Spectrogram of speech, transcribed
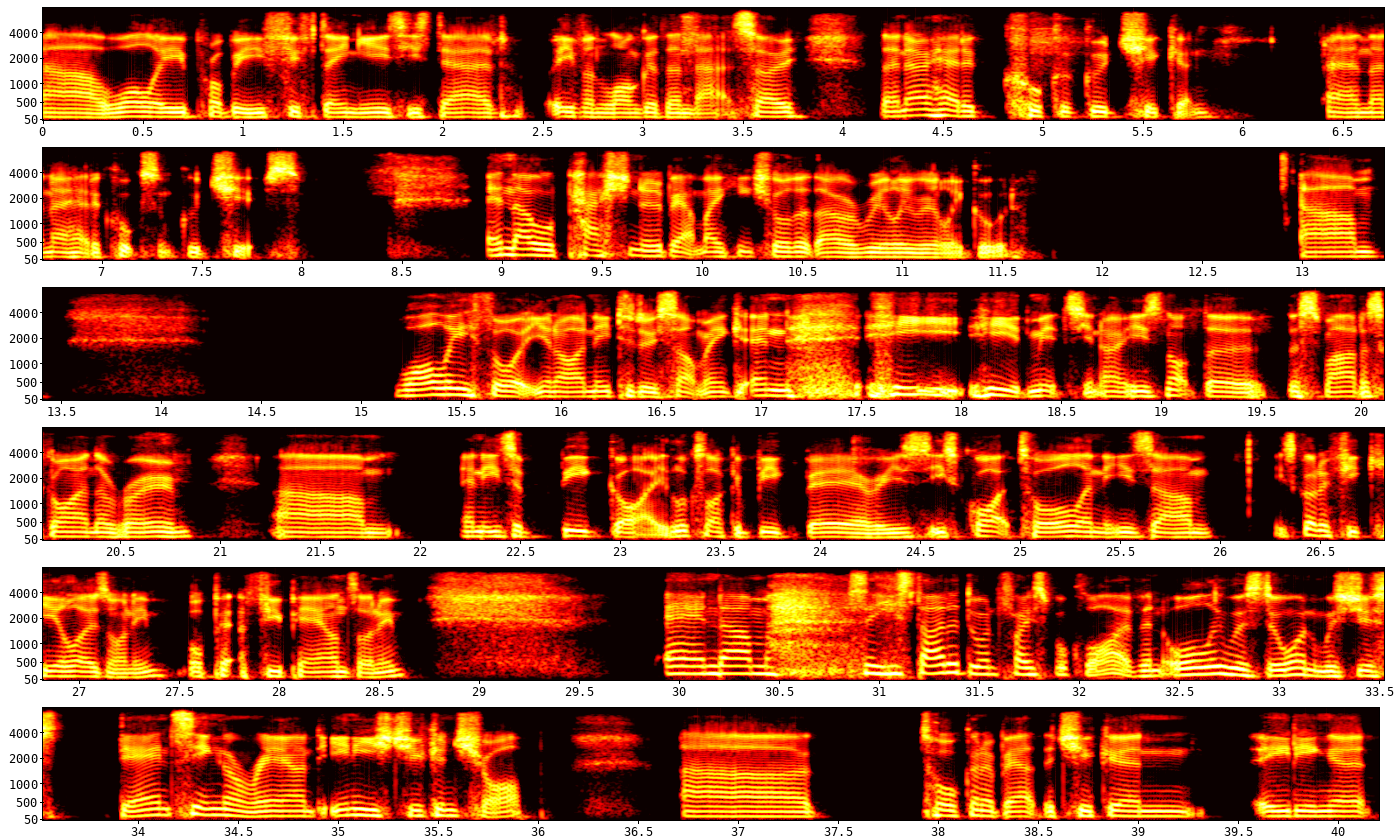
uh, Wally probably 15 years, his dad even longer than that. So they know how to cook a good chicken and they know how to cook some good chips. And they were passionate about making sure that they were really, really good. Um, Wally thought, you know, I need to do something, and he he admits, you know, he's not the the smartest guy in the room, um, and he's a big guy. He looks like a big bear. He's he's quite tall, and he's um he's got a few kilos on him or a few pounds on him. And um, so he started doing Facebook Live, and all he was doing was just dancing around in his chicken shop, uh, talking about the chicken, eating it,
